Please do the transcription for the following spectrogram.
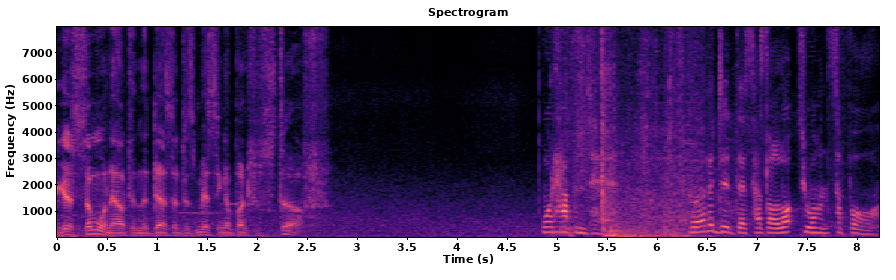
I guess someone out in the desert is missing a bunch of stuff. What happened here? Whoever did this has a lot to answer for.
